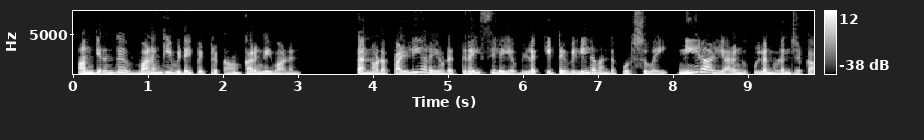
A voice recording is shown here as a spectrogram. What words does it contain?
அங்கிருந்து வணங்கி விடை பெற்றிருக்கான் கருங்கைவாணன். தன்னோட பள்ளியறையோட திரை சிலைய விளக்கிட்டு வெளியில வந்த பொர்சுவை நீராளி அரங்குக்குள்ள நுழைஞ்சிருக்கா.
